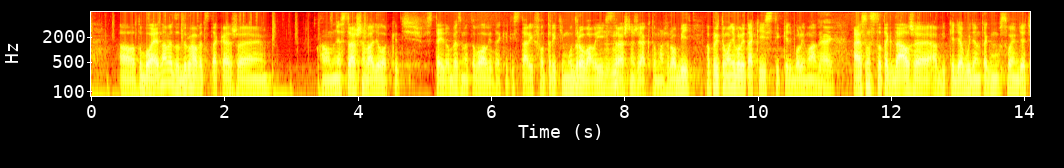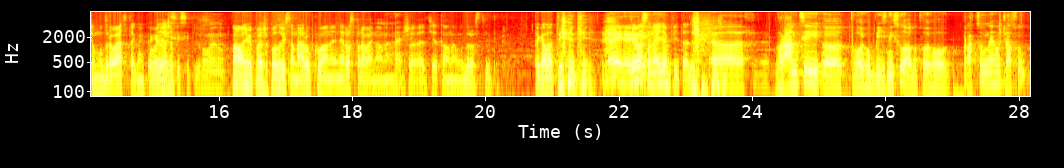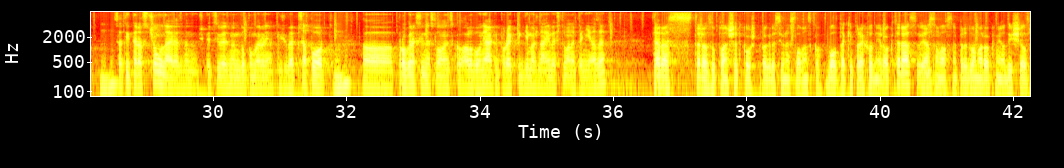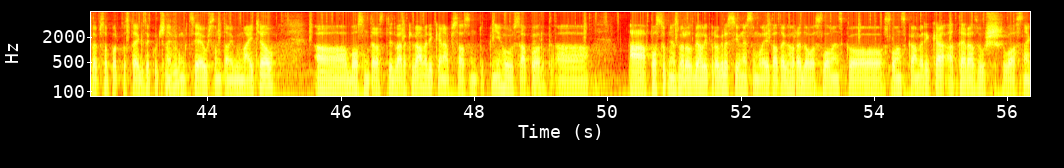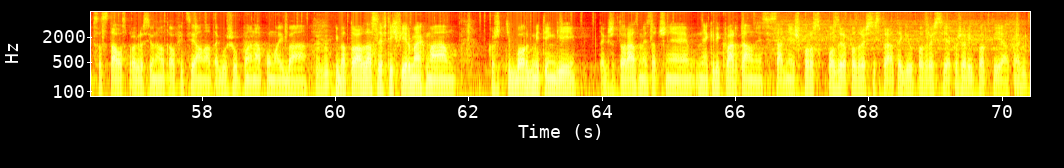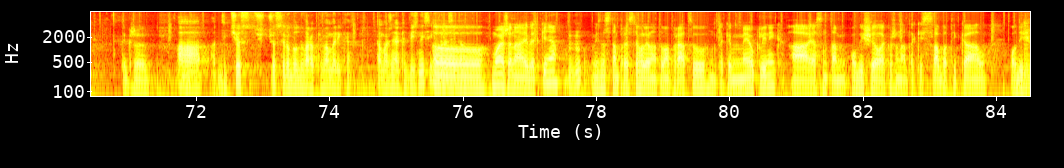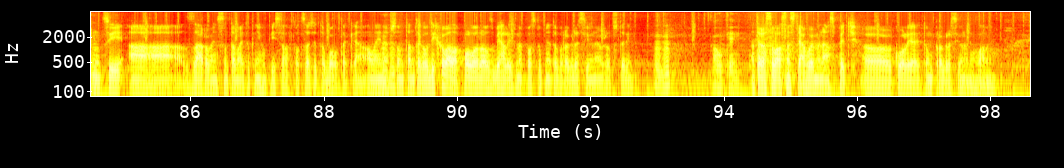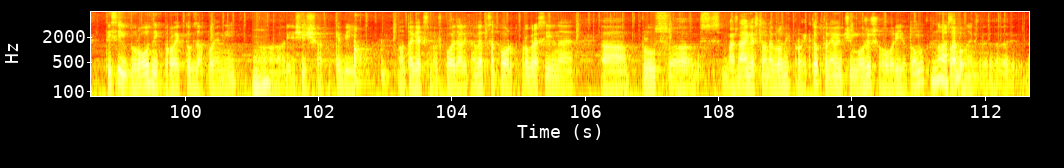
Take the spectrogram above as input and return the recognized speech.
to bola jedna vec a druhá vec taká, že mne strašne vadilo, keď v tej dobe sme to volali, takí tí starí fotri ti mudrovali mm-hmm. strašne, že ako to máš robiť. A pritom oni boli takí istí, keď boli mladí. Hej. A ja som si to tak dal, že aby keď ja budem tak svojim deťom mudrovať, tak mi tak povedia, že... Si si no, oni mi povedia, že pozri sa na ruku a ne, nerozprávaj nám, že tieto one mudrosti. Takže. Tak ale ty, ty hej, hej, teba hej. sa nejdem pýtať. Uh, v rámci uh, tvojho biznisu alebo tvojho pracovného času uh-huh. sa ty teraz čomu najviac venuješ? Keď si vezmem do pomeru nejaký web support, uh-huh. uh, progresívne Slovensko alebo nejaké projekty, kde máš nainvestované peniaze? Teraz, teraz úplne všetko už progresívne Slovensko. Bol taký prechodný rok teraz. Uh-huh. Ja som vlastne pred dvoma rokmi odišiel z web supportu z tej exekučnej uh-huh. funkcie, už som tam iba majiteľ. Uh, bol som teraz tie dva roky v Amerike, napísal som tú knihu Support. Uh, a postupne sme rozbiehali progresívne, som lietal tak hore dole Slovensko, Slovensko, Amerika a teraz už vlastne, ak sa stalo z progresívneho to oficiálna, tak už úplne naplno iba, uh-huh. iba to a v zásade v tých firmách mám akože tie board meetingy, takže to raz mesačne, niekedy kvartálne si sadneš, pozrie, pozrieš si stratégiu, pozrieš si akože reporty a tak. Uh-huh. Takže a, a ty čo, čo si robil dva roky v Amerike? Tam máš nejaké biznisy, ktoré uh, si tam... Moja žena je vedkynia, uh-huh. my sme sa tam presťahovali, na to má prácu, na také Mayo Clinic a ja som tam odišiel akože na taký sabatikál, oddychnúci uh-huh. a zároveň som tam aj tú knihu písal, v podstate to bolo také, ale ináč uh-huh. som tam tak oddychoval a pol rozbiehali sme postupne to progresívne už odvtedy. Uh-huh. Okay. A teraz sa vlastne stiahujeme naspäť uh, kvôli aj tomu progresívnemu hlavne. Ty si v rôznych projektoch zapojený, mm. riešiš ako keby, no, tak jak sme už povedali, ten web support, progresívne, plus máš nainvestované v rôznych projektoch, to neviem, či môžeš hovoriť o tom, no, ja lebo, e,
